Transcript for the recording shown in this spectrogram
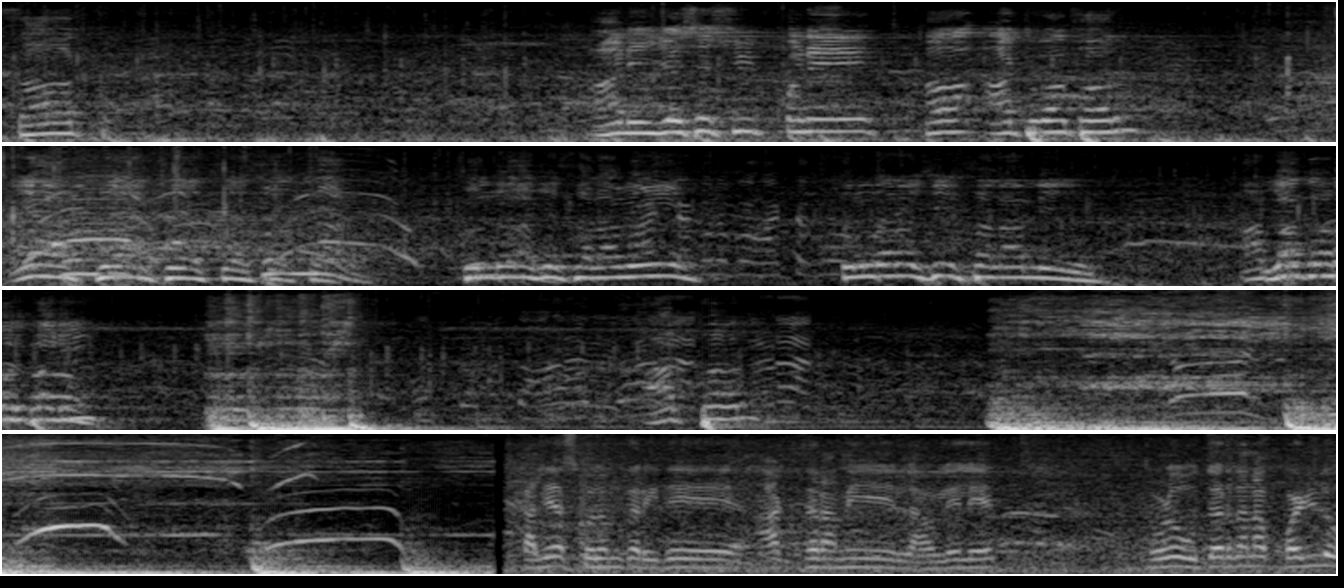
सात. आणि यशस्वीपणे हा आठवा थर. या सुंदर अशी सलामी. सुंदर अशी सलामी आठ थर. कालिदास कोलमकर इथे आठ थर आम्ही लावलेले आहेत. थोडं उतरताना पडलो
